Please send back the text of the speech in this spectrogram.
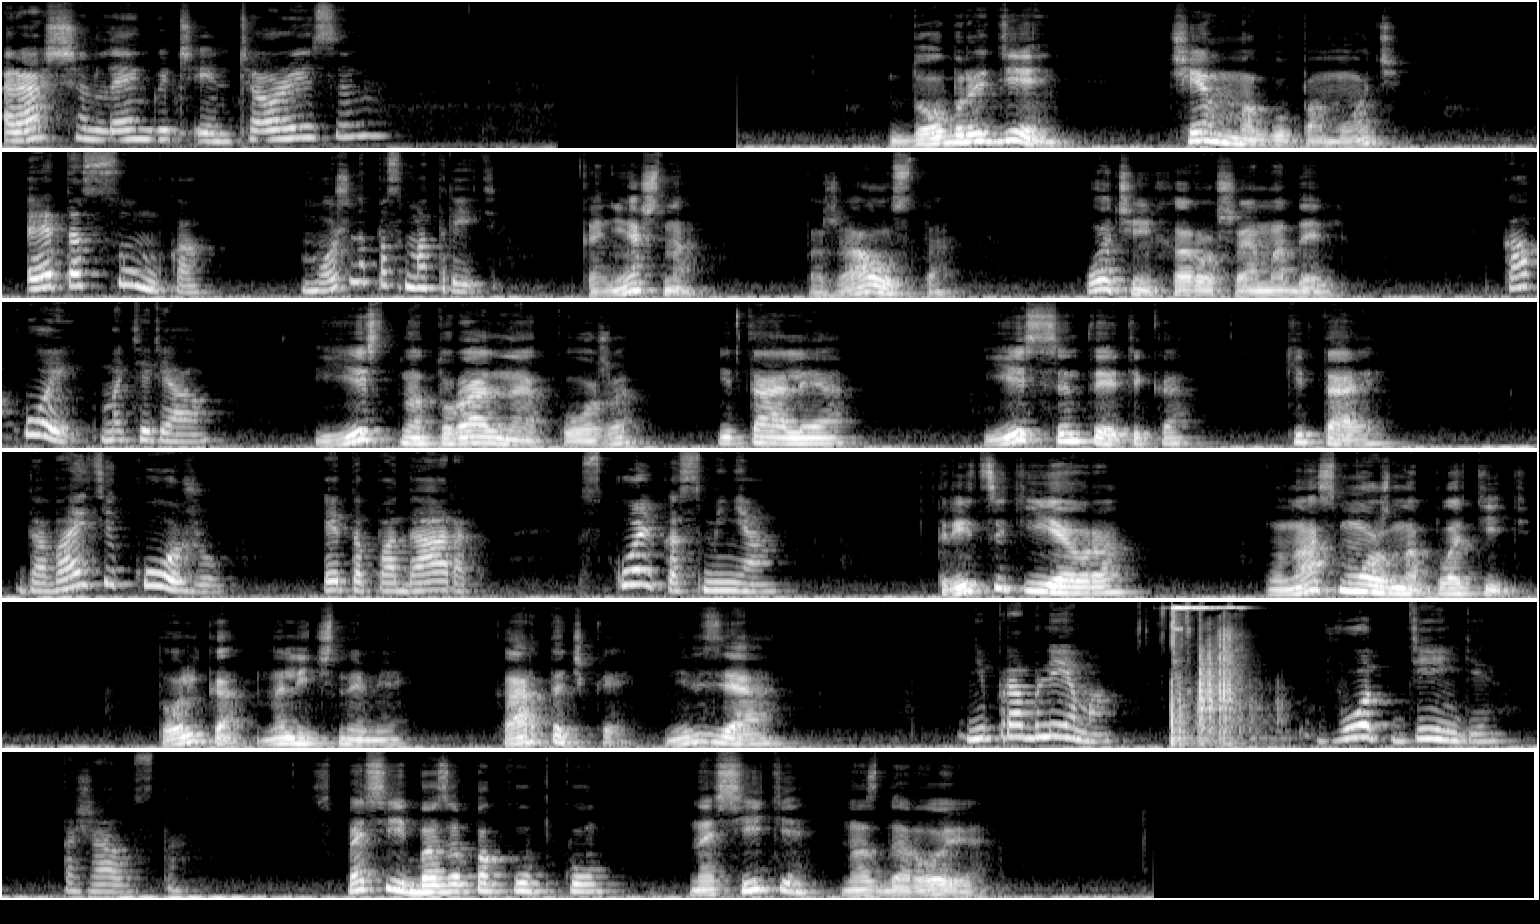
Russian language in tourism. Добрый день. Чем могу помочь? Это сумка. Можно посмотреть? Конечно. Пожалуйста. Очень хорошая модель. Какой материал? Есть натуральная кожа, Италия. Есть синтетика, Китай. Давайте кожу. Это подарок. Сколько с меня? 30 евро. У нас можно платить только наличными. Карточкой нельзя. Не проблема. Вот деньги, пожалуйста. Спасибо за покупку. Носите на здоровье.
